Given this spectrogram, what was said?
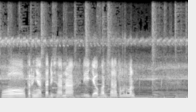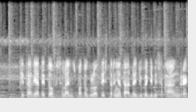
Wow, ternyata di sana, di jauhan sana teman-teman. Kita lihat itu, selain spatoglotis ternyata ada juga jenis anggrek.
